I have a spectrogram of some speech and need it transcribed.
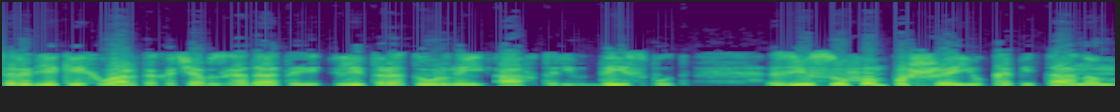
серед яких варто хоча б згадати літературний авторів диспут з Юсуфом Пашею, капітаном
